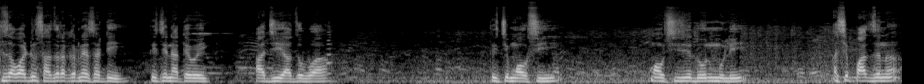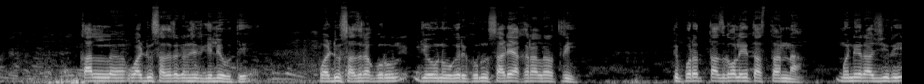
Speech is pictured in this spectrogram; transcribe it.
तिचा वाढदिवस साजरा करण्यासाठी तिचे नातेवाईक आजी आजोबा तिची मावशी मावशीचे दोन मुली असे पाच जणं काल वाढदिवस साजरा करण्यासाठी गेले होते. वाढदिवस साजरा करून जेवण वगैरे करून साडे अकराला रात्री ते परत तासगावला येत असताना मणिराजुरी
